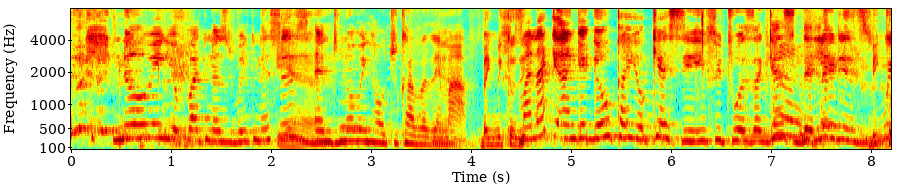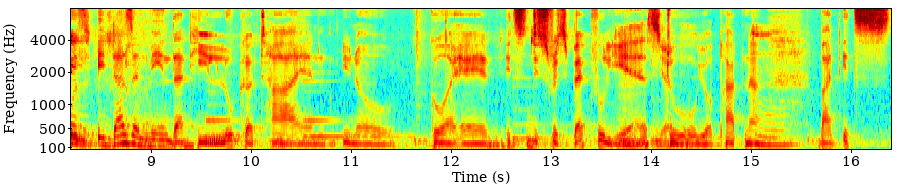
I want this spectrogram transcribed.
knowing your partner's weaknesses Yeah. and knowing how to cover them Yeah. up because it- manake angegeuka hiyo kesi if it was against the ladies because we- it doesn't mean that he looked at her and you know go ahead it's disrespectful yes Yeah. to your partner but it's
